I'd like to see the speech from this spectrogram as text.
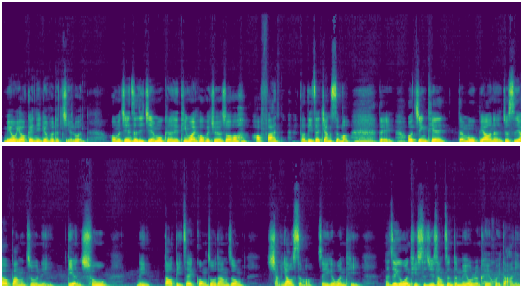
没有要给你任何的结论。我们今天这集节目，可能你听完以后会觉得说，哦，好烦，到底在讲什么？对我今天的目标呢，就是要帮助你点出你到底在工作当中想要什么这一个问题。那这个问题，世界上真的没有人可以回答你，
